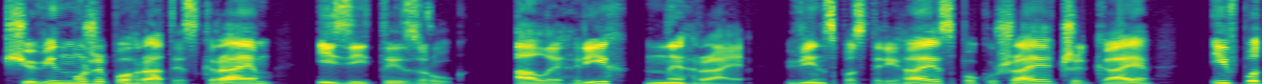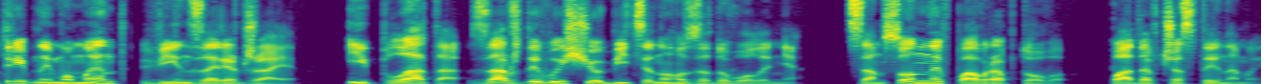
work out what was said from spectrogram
що він може пограти з краєм і зійти з рук. Але гріх не грає. Він спостерігає, спокушає, чекає, і в потрібний момент він заряджає. І плата завжди вище обіцяного задоволення. Самсон не впав раптово, падав частинами,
